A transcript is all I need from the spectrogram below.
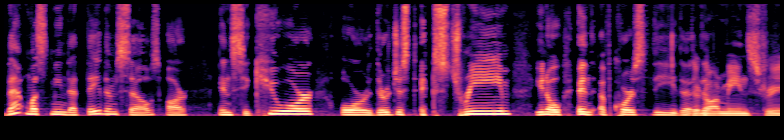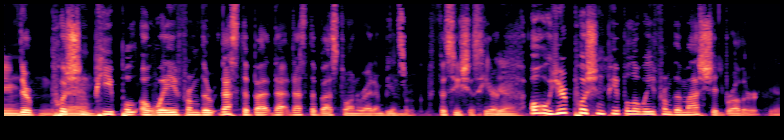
that must mean that they themselves are insecure or they're just extreme, you know. And of course, the, the They're the- not mainstream. they're pushing Yeah. people away from the. That's the be, that, that's the best one, right? I'm being mm. so facetious here. Yeah. Oh, you're pushing people away from the masjid, brother. Yeah.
